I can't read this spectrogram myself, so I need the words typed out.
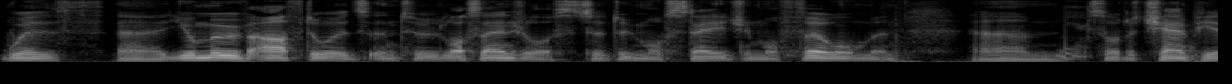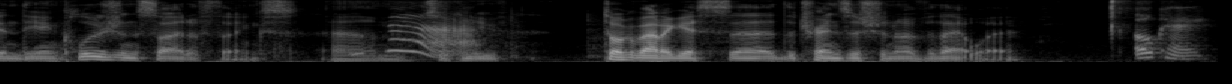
with uh, your move afterwards into Los Angeles to do more stage and more film and um, yeah. sort of champion the inclusion side of things. Um, yeah. So, can you talk about, I guess, uh, the transition over that way? Okay.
